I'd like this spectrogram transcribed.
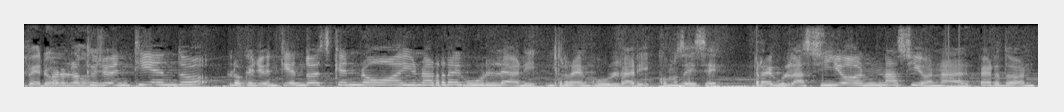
pero, Pero, lo que yo entiendo, lo que yo entiendo es que no hay una regulari, regulari, ¿cómo se dice? Regulación nacional, perdón,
